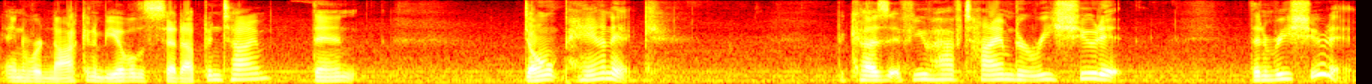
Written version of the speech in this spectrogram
and we're not going to be able to set up in time, then don't panic. Because if you have time to reshoot it, then reshoot it.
